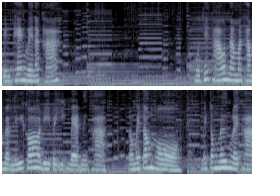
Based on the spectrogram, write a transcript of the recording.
เป็นแท่งเลยนะคะหัวใช้เท้านำมาทำแบบนี้ก็ดีไปอีกแบบหนึ่งค่ะ เราไม่ต้องหอ่อไม่ต้องนึ่งเลยค่ะ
